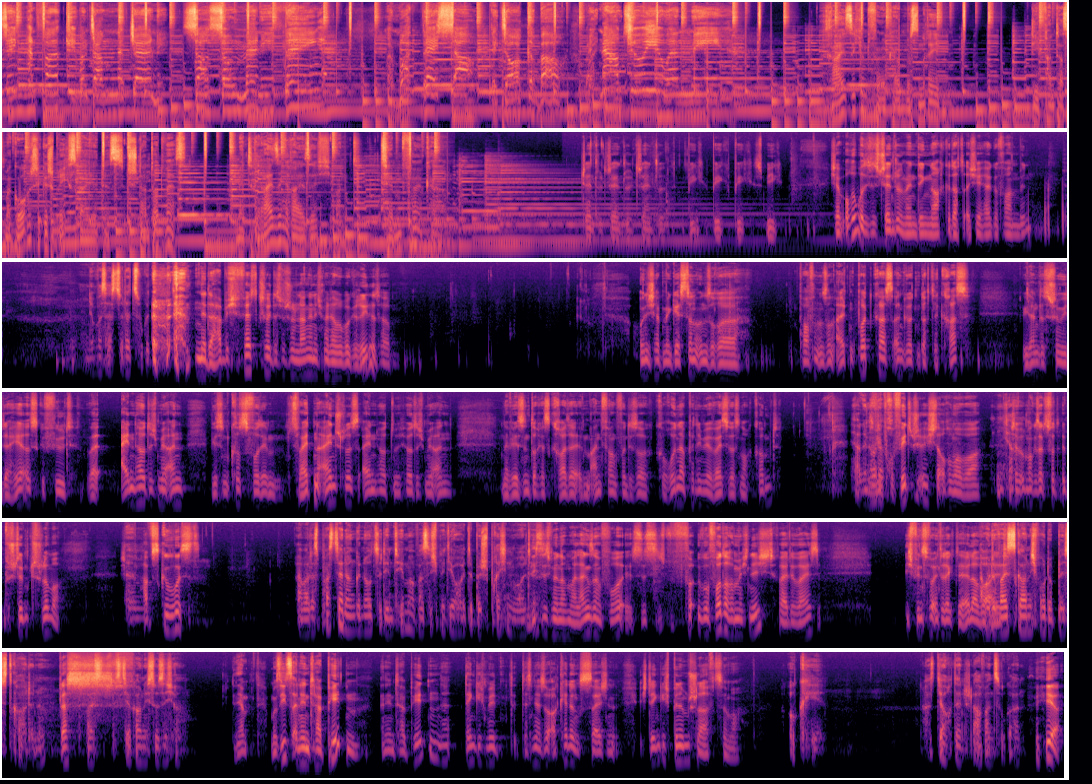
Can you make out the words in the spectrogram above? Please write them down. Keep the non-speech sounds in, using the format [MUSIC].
Rising and Fergie went on a journey, saw so many things. And what they saw, they talk about right now to you and me. Reisig und Völker müssen reden. Die phantasmagorische Gesprächsreihe des Standort West mit Reising Reisig und Tim Völker. Gentle, gentle, gentle, big, big, big, speak. Ich habe auch über dieses Gentleman-Ding nachgedacht, als ich hierher gefahren bin. Was hast du dazu gedacht? [COUGHS] Ne, da habe ich festgestellt, dass wir schon lange nicht mehr darüber geredet haben. Und ich habe mir gestern unsere, ein paar von unseren alten Podcasts angehört und dachte, krass, wie lange das schon wieder her ist, gefühlt. Weil einen hörte ich mir an, wir sind kurz vor dem zweiten Einschluss, einen hörte, hörte ich mir an, na, wir sind doch jetzt gerade im Anfang von dieser Corona-Pandemie, weißt du, was noch kommt? Ja, genau. Also wie prophetisch ich da auch immer war. Ich Ja. habe immer gesagt, es wird bestimmt schlimmer. Ich Ähm. hab's gewusst. Aber das passt ja dann genau zu dem Thema, was ich mit dir heute besprechen wollte. Lies es mir nochmal langsam vor. Es ist, ich überfordere mich nicht, weil du weißt, ich bin zwar intellektuell, aber, Aber du alt. weißt gar nicht, wo du bist gerade, ne? das, Weißt, bist dir gar nicht so sicher. ja, man sieht es an den Tapeten. An den Tapeten denke ich mir, das sind ja so Erkennungszeichen. Ich denke, ich bin im Schlafzimmer. Okay. Hast ja auch deinen Schlafanzug an. [LAUGHS] Hier.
